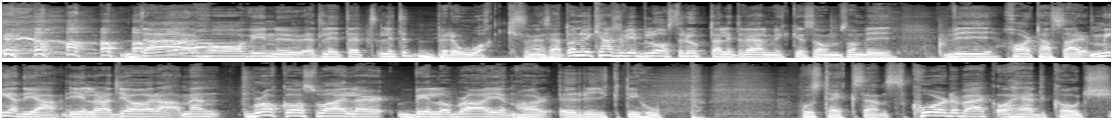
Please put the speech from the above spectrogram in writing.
Där har vi nu ett litet, litet bråk, som jag sett. Och nu kanske vi blåser upp det lite väl mycket som, som vi, vi hartassar media gillar att göra. Men Brock Osweiler, Bill O'Brien har rykt ihop hos Texans. Quarterback och head coach.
